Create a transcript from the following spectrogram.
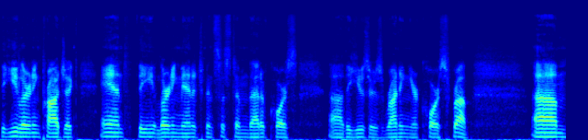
the e-learning project and the learning management system that, of course, uh, the user is running your course from. Um,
